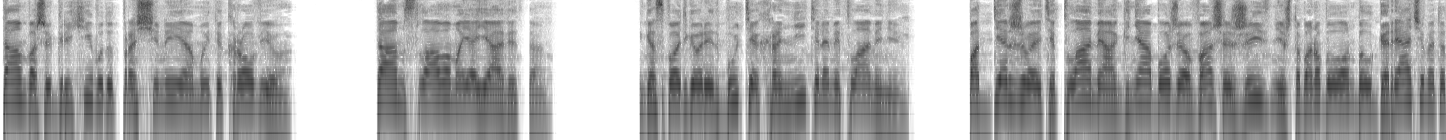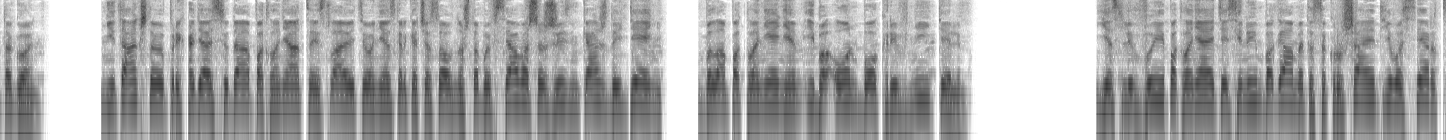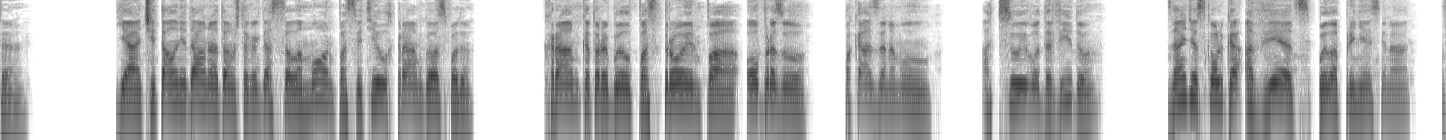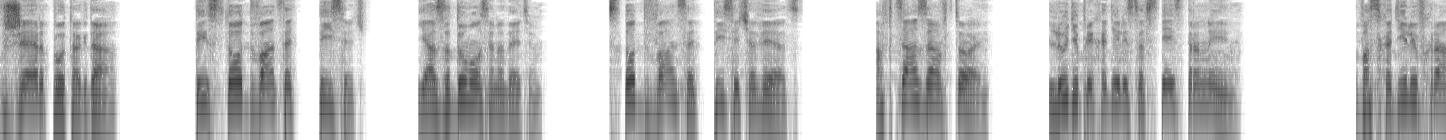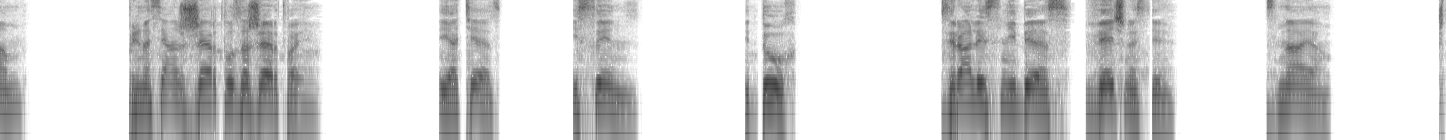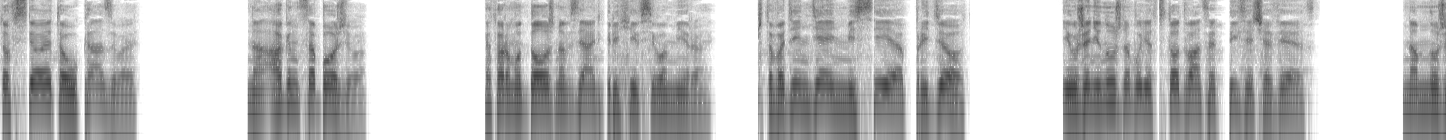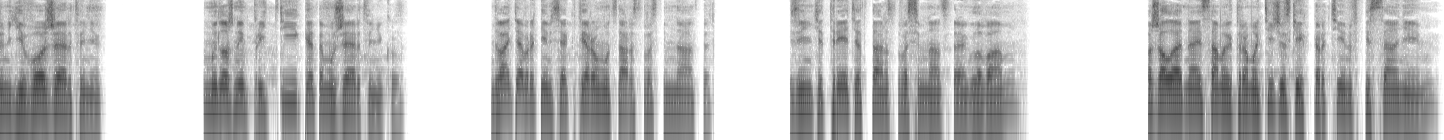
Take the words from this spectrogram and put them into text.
Там ваши грехи будут прощены и омыты кровью. Там слава моя явится. Господь говорит, будьте хранителями пламени. Поддерживайте пламя огня Божьего в вашей жизни, чтобы оно было, он был горячим, этот огонь. Не так, чтобы, приходя сюда, поклоняться и славить Его несколько часов, но чтобы вся ваша жизнь каждый день была поклонением, ибо Он Бог-ревнитель. Если вы поклоняетесь иным богам, это сокрушает Его сердце. Я читал недавно о том, что когда Соломон посвятил храм Господу, храм, который был построен по образу, показанному отцу его Давиду, знаете, сколько овец было принесено в жертву тогда? Ты 120 тысяч. Я задумался над этим. 120 тысяч овец. Овца за овцой. Люди приходили со всей страны, восходили в храм, принося жертву за жертвой. И Отец, и Сын, и Дух взирали с небес в вечности, зная, что все это указывает на Агнца Божьего, которому должно взять грехи всего мира, что в один день Мессия придет, и уже не нужно будет 120 тысяч овец. Нам нужен Его жертвенник. Мы должны прийти к этому жертвеннику. Давайте обратимся к первому царству 18. Извините, третье царство, 18 глава. Пожалуй, одна из самых драматических картин в Писании.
